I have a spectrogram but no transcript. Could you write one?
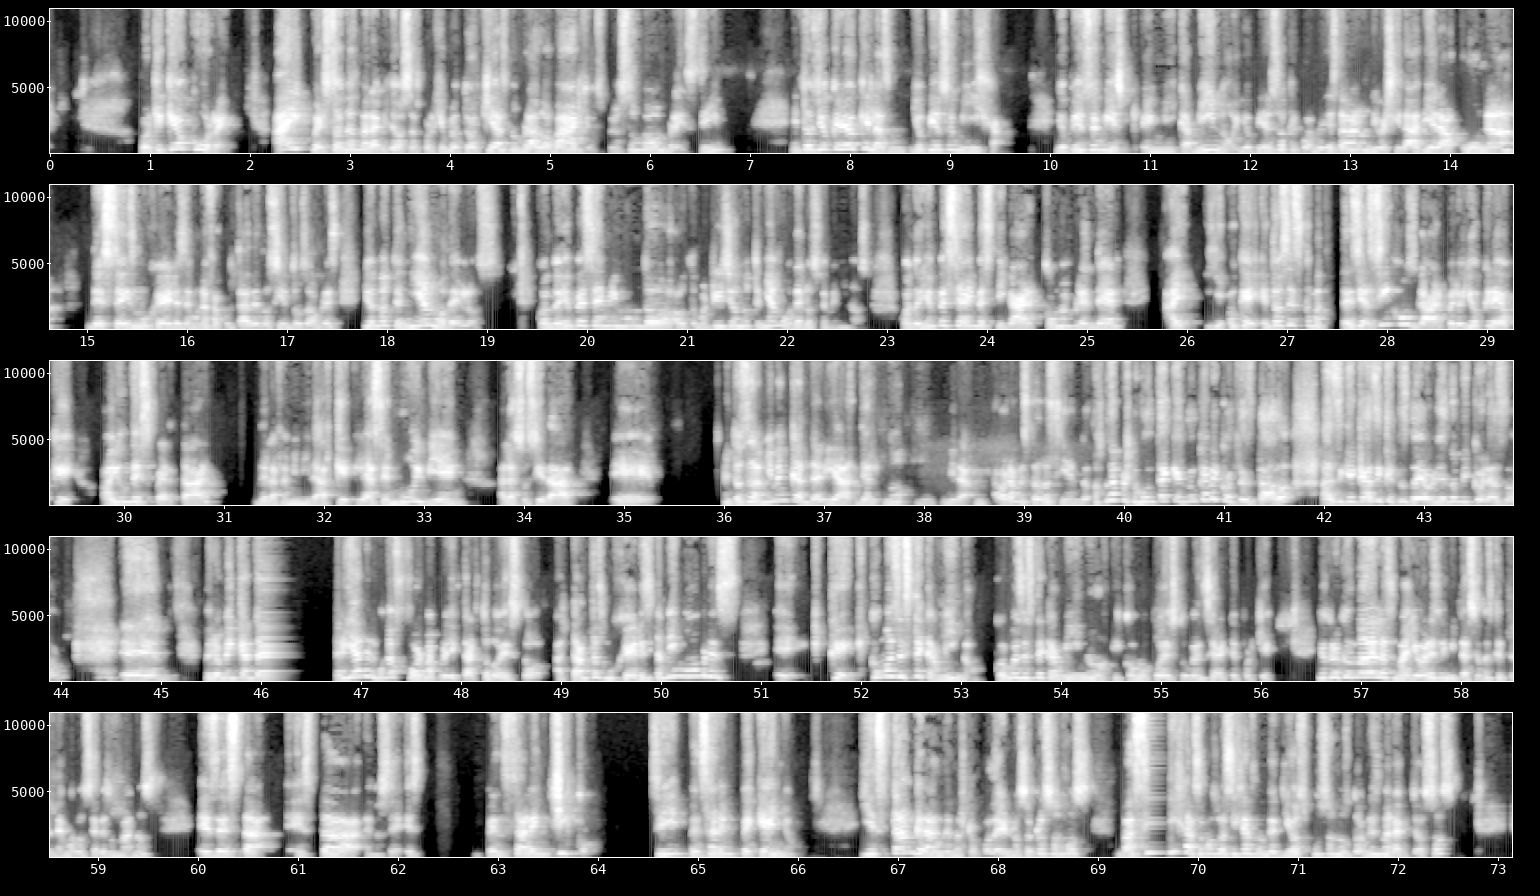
Porque, ¿qué ocurre? Hay personas maravillosas, por ejemplo, tú aquí has nombrado a varios, pero son hombres, ¿sí? Entonces yo creo que las, yo pienso en mi hija, yo pienso en mi, en mi camino, yo pienso que cuando yo estaba en la universidad y era una de seis mujeres en una facultad de 200 hombres, yo no tenía modelos. Cuando yo empecé en mi mundo automotriz, yo no tenía modelos femeninos. Cuando yo empecé a investigar cómo emprender, hay, ok, entonces como te decía, sin juzgar, pero yo creo que hay un despertar de la feminidad que le hace muy bien a la sociedad. Eh, entonces, a mí me encantaría, no, mira, ahora me estás haciendo una pregunta que nunca me he contestado, así que casi que te estoy abriendo mi corazón, eh, pero me encantaría de alguna forma proyectar todo esto a tantas mujeres y también hombres. Eh, que, ¿Cómo es este camino? ¿Cómo es este camino y cómo puedes tú vencerte? Porque yo creo que una de las mayores limitaciones que tenemos los seres humanos es esta, esta no sé, es pensar en chico, ¿sí? Pensar en pequeño. Y es tan grande nuestro poder. Nosotros somos vasijas, somos vasijas donde Dios puso unos dones maravillosos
